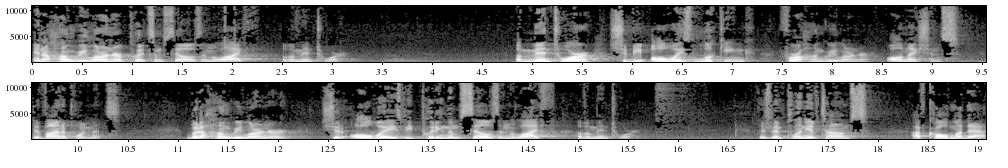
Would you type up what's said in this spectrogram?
and a hungry learner puts themselves in the life of a mentor. A mentor should be always looking for a hungry learner, all nations, divine appointments. But a hungry learner should always be putting themselves in the life of a mentor. There's been plenty of times I've called my dad.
